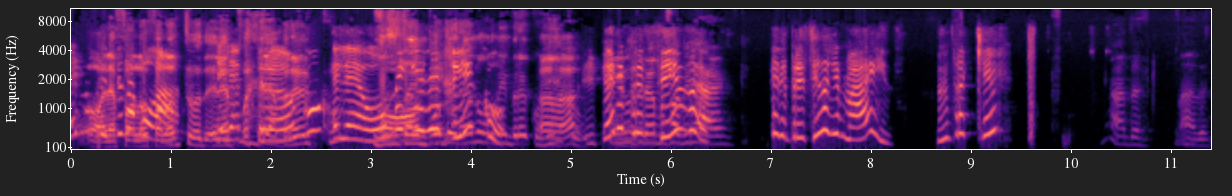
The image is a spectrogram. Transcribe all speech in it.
Ele não Olha, precisa falou, voar. falou tudo. Ele, Ele, é, é, ele é branco, ele é homem tá e ele é empoderando o rico. homem branco rico? e tem Ele precisa. Ele precisa de mais. Hum, Pra quê? Nada, nada.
